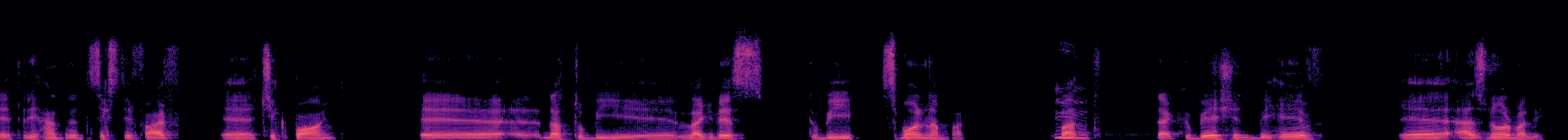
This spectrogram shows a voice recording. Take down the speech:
uh, 365 uh, checkpoint not to be uh, like this, to be small number, Mm. but the occupation behave uh, as normally.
